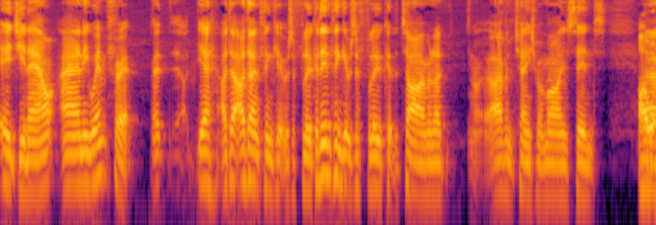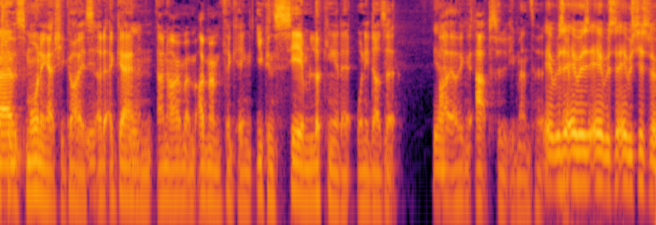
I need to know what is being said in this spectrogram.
edging out and he went for it. Uh, yeah, I don't, I don't think it was a fluke. I didn't think it was a fluke at the time, and I, I haven't changed my mind since. I watched um, it this morning, actually, guys, yeah, again, yeah. and, and I, remember, I remember thinking you can see him looking at it when he does it. Yeah. I, I think it absolutely meant it. It was, it was, it was, it was just a,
